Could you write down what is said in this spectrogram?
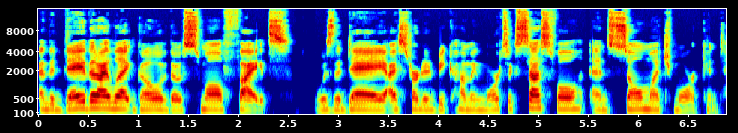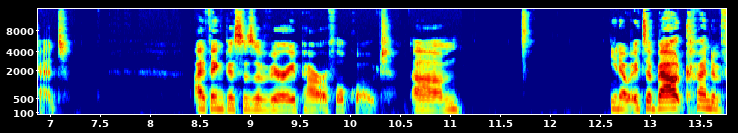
And the day that I let go of those small fights was the day I started becoming more successful and so much more content. I think this is a very powerful quote. Um, you know, it's about kind of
